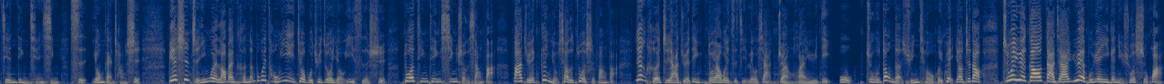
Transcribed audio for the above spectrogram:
坚定前行。四、勇敢尝试，别是只因为老板可能不会同意，就不去做有意思的事。多听听新手的想法，发掘更有效的做事方法。任何职涯决定都要为自己留下转圜余地。五、主动的寻求回馈，要知道职位越高，大家越不愿意跟你说实话。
